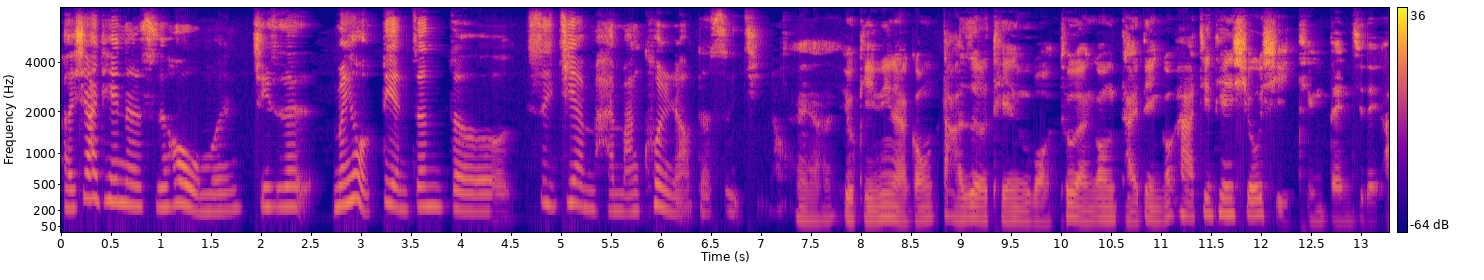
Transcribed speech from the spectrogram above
呃夏天的时候，我们其实没有电，真的是一件还蛮困扰的事情，哦。哎呀，尤其你若讲大热天有无？突然讲台电讲啊，今天休息停电一个啊，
